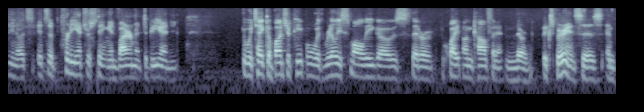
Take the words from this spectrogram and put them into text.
you know, it's it's a pretty interesting environment to be in. It would take a bunch of people with really small egos that are quite unconfident in their experiences and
